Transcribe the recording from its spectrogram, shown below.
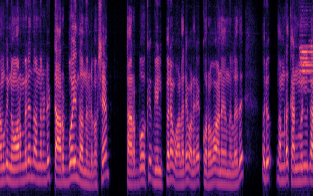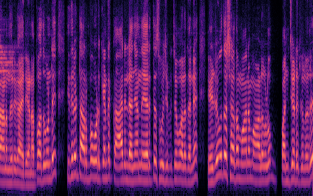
നമുക്ക് നോർമലും തന്നിട്ടുണ്ട് ടർബോയും തന്നിട്ടുണ്ട്. പക്ഷേ ടർബോക്ക് വിൽപ്പന വളരെ വളരെ കുറവാണ് എന്നുള്ളത് ഒരു നമ്മുടെ കൺമുന്നിൽ കാണുന്ന ഒരു കാര്യമാണ്. അപ്പോൾ അതുകൊണ്ട് ഇതിൽ ടർബോ കൊടുക്കേണ്ട കാര്യമില്ല. ഞാൻ നേരത്തെ സൂചിപ്പിച്ച പോലെ തന്നെ എഴുപത് ശതമാനം ആളുകളും പഞ്ചെടുക്കുന്നത്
